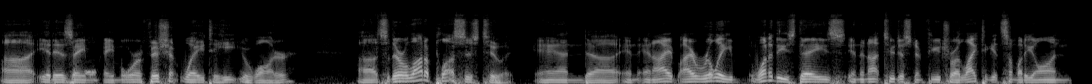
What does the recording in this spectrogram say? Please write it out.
Uh, it is a, a more efficient way to heat your water. Uh, so there are a lot of pluses to it. And uh, and and I, I really one of these days in the not too distant future I'd like to get somebody on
